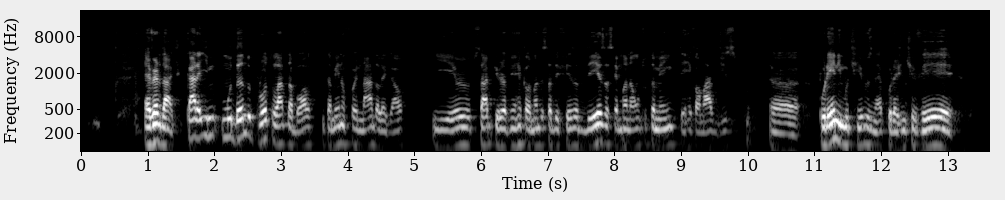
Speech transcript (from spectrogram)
É verdade. Cara, e mudando pro outro lado da bola, que também não foi nada legal, e eu, sabe que eu já venho reclamando dessa defesa desde a semana 1, tu também tem reclamado disso, uh, por N motivos, né? Por a gente ver.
